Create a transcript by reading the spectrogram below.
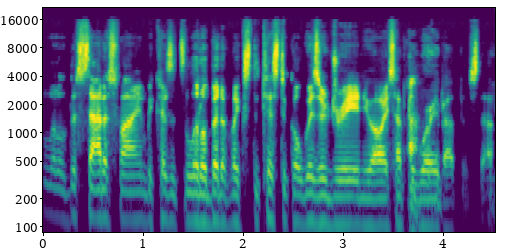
A little dissatisfying because it's a little bit of like statistical wizardry and you always have to ah. worry about this stuff.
